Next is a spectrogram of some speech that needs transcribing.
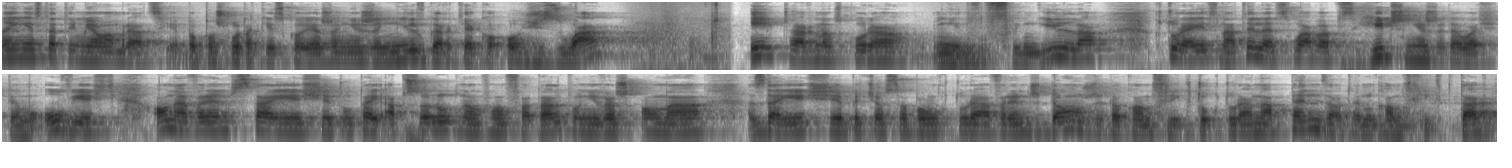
No i niestety miałam rację, bo poszło takie skojarzenie, że Nilfgaard jako oś zła, i czarnoskóra Fringilla, która jest na tyle słaba psychicznie, że dała się temu uwieść. Ona wręcz staje się tutaj absolutną femme ponieważ ona zdaje się być osobą, która wręcz dąży do konfliktu, która napędza ten konflikt, tak?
